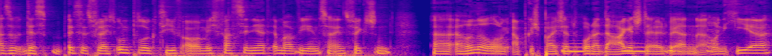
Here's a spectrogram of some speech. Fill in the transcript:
also das ist jetzt vielleicht unproduktiv, aber mich fasziniert immer, wie in Science Fiction äh, Erinnerungen abgespeichert Mhm. oder dargestellt Mhm. Werden. ja. Und hier,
